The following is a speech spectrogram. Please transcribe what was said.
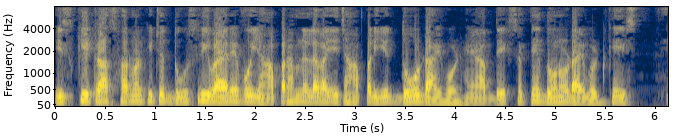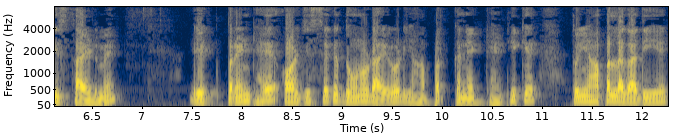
इसकी ट्रांसफार्मर की जो दूसरी वायर है वो यहाँ पर हमने लगाई है जहाँ पर ये दो डाइवोड हैं। आप देख सकते हैं दोनों डाइवोड के इस, इस साइड में एक प्रिंट है और जिससे कि दोनों डायोड यहाँ पर कनेक्ट हैं ठीक है? तो यहाँ पर लगा दी है।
